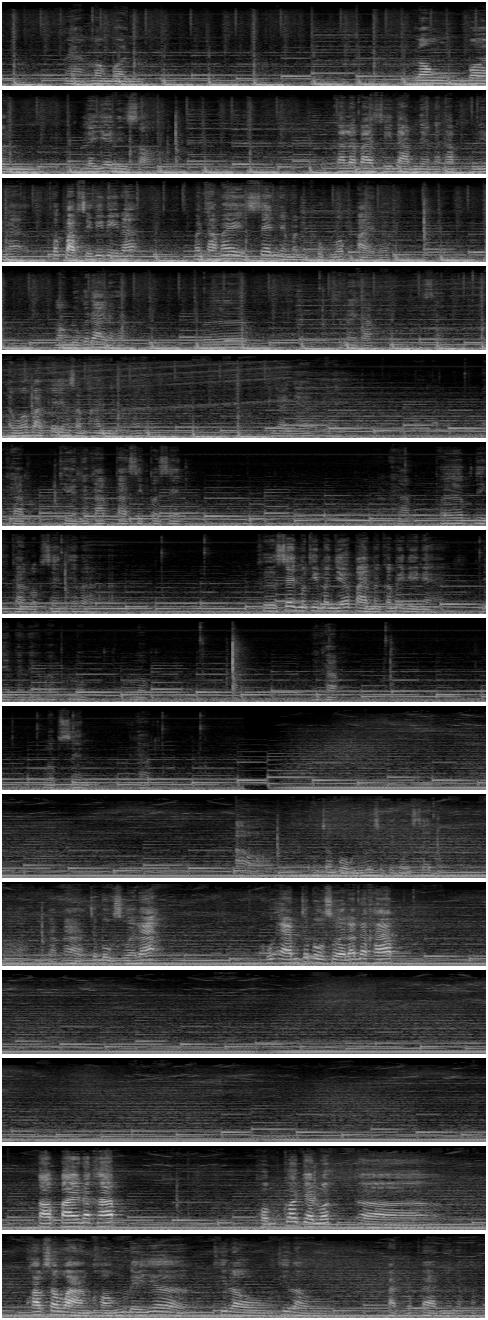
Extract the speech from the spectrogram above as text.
ำนะลงบน ลงบนเลเยอร์ดินสอการระบายสีดำเนี่ยนะครับตรงนี้นะต้องปรับสีดีๆนะ มันทำให้เส้นเนี่ยมันถูกลบไปนะลองดูก็ได้นะครับ บัตรก็ยังสำคัญอยู่นะอย่าเยอะอย่าเยอะนะครับโอเคนะครับ 80%นะครับเพิ่มนี่คือการลบเส้นใช่ป่ะคือเส้นบางทีมันเยอะไปมันก็ไม่ดีเนี่ยเนี่ยนี้ว่าลบลบนะครับลบเส้นนะครับเอาตรงจมูกนี่รู้สึกจะโดนเส้น อ๋อครับอ่าจมูกสวยแล้วครูแอมจมูกสวยแล้วนะครับต่อไปนะครับ ผมก็จะลดความสว่างของเลเยอร์ที่เราที่เราปัดหัวแปรงนี่นะครับ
